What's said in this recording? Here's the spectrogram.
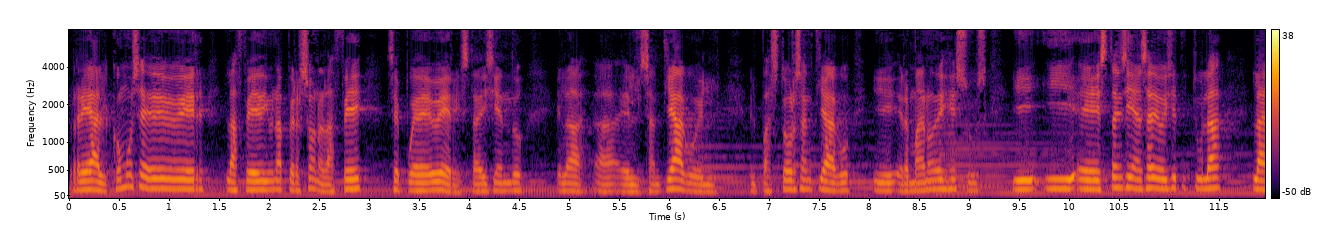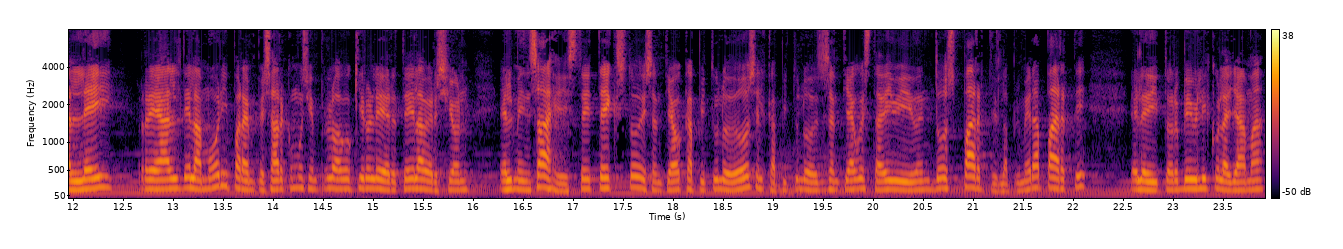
real, cómo se debe ver la fe de una persona. La fe se puede ver, está diciendo el, Santiago, el, pastor Santiago, y hermano de Jesús. Y, y esta enseñanza de hoy se titula La ley real del amor y para empezar, como siempre lo hago, quiero leerte la versión El mensaje. Este texto de Santiago capítulo 2, el capítulo 2 de Santiago está dividido en dos partes. La primera parte, el editor bíblico la llama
